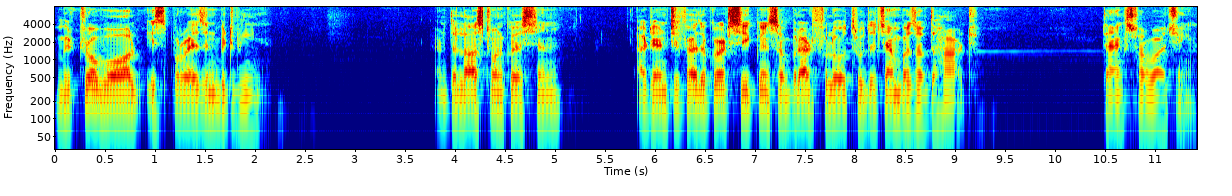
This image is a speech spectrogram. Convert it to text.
mitral valve is present between. And the last one question identify the correct sequence of blood flow through the chambers of the heart. Thanks for watching.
